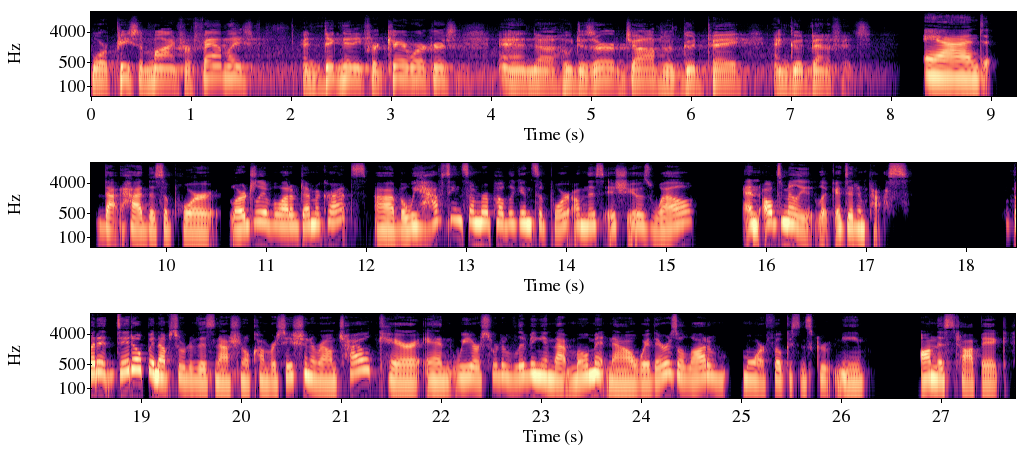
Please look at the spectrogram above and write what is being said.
more peace of mind for families and dignity for care workers and uh, who deserve jobs with good pay and good benefits. And that had the support largely of a lot of Democrats, uh, but we have seen some Republican support on this issue as well. And ultimately, look, it didn't pass. But it did open up sort of this national conversation around childcare. And we are sort of living in that moment now where there's a lot of more focus and scrutiny on this topic,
